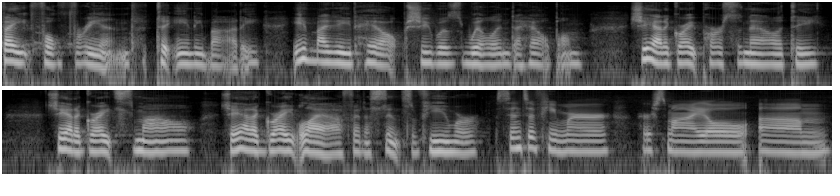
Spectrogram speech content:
faithful friend to anybody. Anybody need help, she was willing to help them. She had a great personality. She had a great smile. She had a great laugh and a sense of humor. sense of humor, her smile, um,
